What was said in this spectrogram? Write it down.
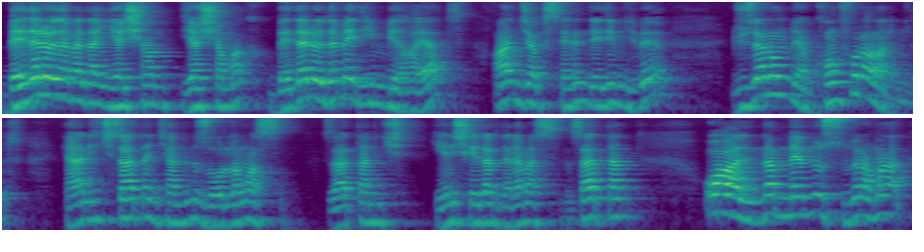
bedel ödemeden yaşam, yaşamak, bedel ödemediğin bir hayat ancak senin dediğim gibi güzel olmayan konfor alanındır. Yani hiç zaten kendini zorlamazsın. Zaten hiç yeni şeyler denemezsin. Zaten o halinden memnunsundur ama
